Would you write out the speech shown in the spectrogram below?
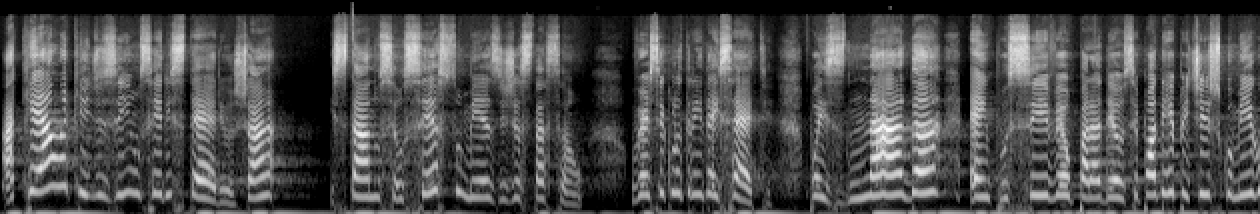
Aquela que diziam ser estéril já está no seu sexto mês de gestação. O versículo 37. Pois nada é impossível para Deus. Você pode repetir isso comigo?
